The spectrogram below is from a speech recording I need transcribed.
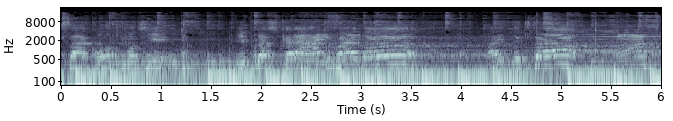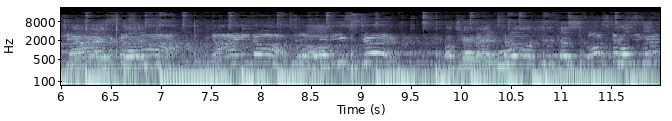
さあこの気持ちウィップラッシュからハイファイブ。入ってきた。さあスキップの高さ難易度そしてリスク。間違いない。うわー切り返し。クロスセッ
